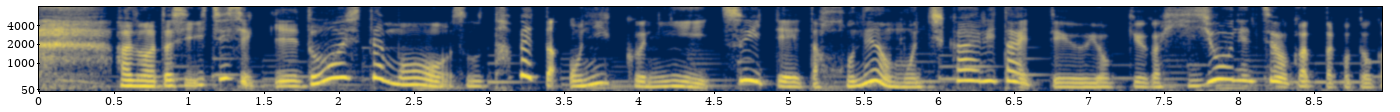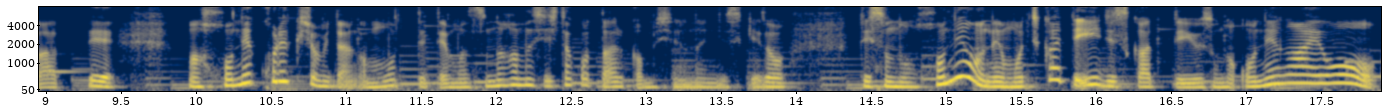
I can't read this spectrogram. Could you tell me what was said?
あの、私、一時期、どうしても、その食べたお肉についていた骨を持ち帰りたいっていう欲求が非常に強かったことがあって、まあ、骨コレクションみたいなのが持ってて、まあ、その話したことあるかもしれないんですけど、で、その骨をね、持ち帰っていいですかっていう、そのお願いを、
